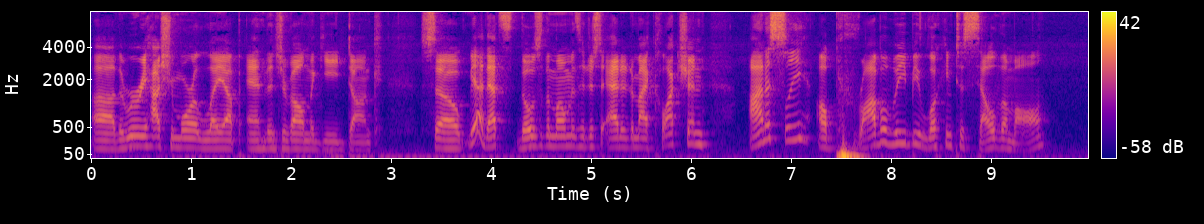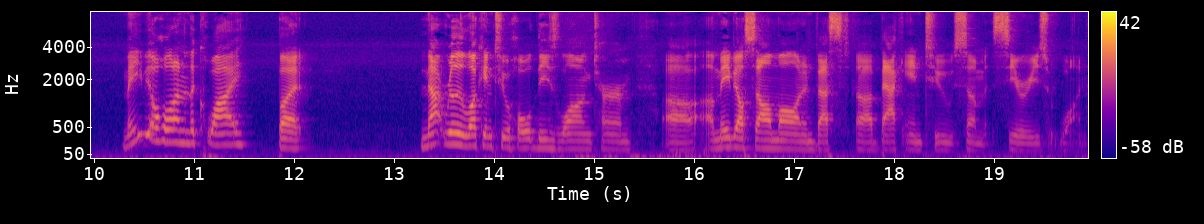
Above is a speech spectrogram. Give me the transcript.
uh, the Rui Hachimura layup, and the JaVale McGee dunk. So yeah, that's those are the moments I just added to my collection. Honestly, I'll probably be looking to sell them all. Maybe I'll hold on to the Kawhi, but not really looking to hold these long term. Uh, maybe I'll sell them all and invest uh, back into some Series One.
